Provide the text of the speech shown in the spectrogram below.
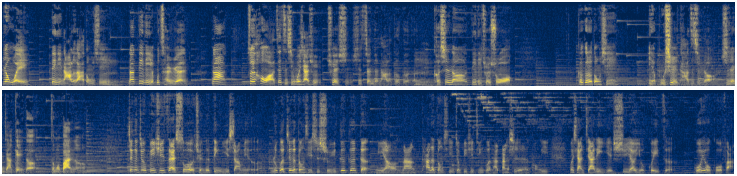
认为弟弟拿了他的东西，那弟弟也不承认，那最后啊，再仔细问下去，确实是真的拿了哥哥的。嗯，可是呢，弟弟却说，哥哥的东西也不是他自己的，是人家给的，怎么办呢？这个就必须在所有权的定义上面了。如果这个东西是属于哥哥的，你要拿他的东西，就必须经过他当事人的同意。我想家里也需要有规则，国有国法。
